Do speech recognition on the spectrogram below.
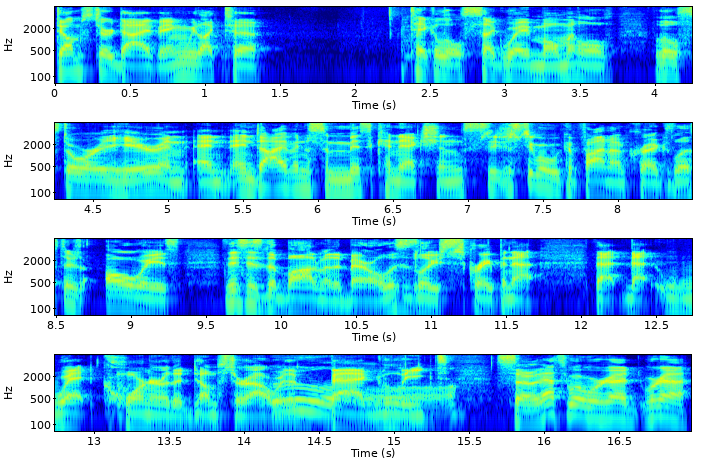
dumpster diving. We like to take a little segue moment, a little little story here, and and and dive into some misconnections. See, just see what we can find on Craigslist. There's always this is the bottom of the barrel. This is literally scraping that that that wet corner of the dumpster out where the bag leaked. So that's what we're gonna we're gonna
